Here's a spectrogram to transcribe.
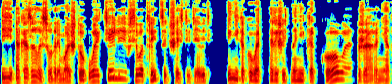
И оказалось, сударь мой, что у Аттилии всего 36,9, и никакого, решительно никакого жара нет.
